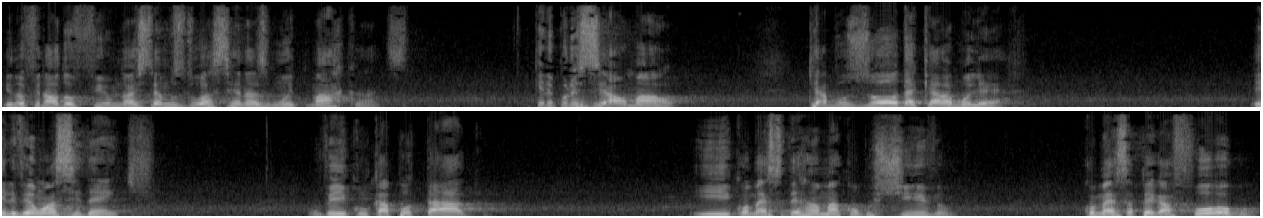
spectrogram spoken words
E no final do filme nós temos duas cenas muito marcantes. Aquele policial mal, que abusou daquela mulher. Ele vê um acidente, um veículo capotado, e começa a derramar combustível, começa a pegar fogo,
